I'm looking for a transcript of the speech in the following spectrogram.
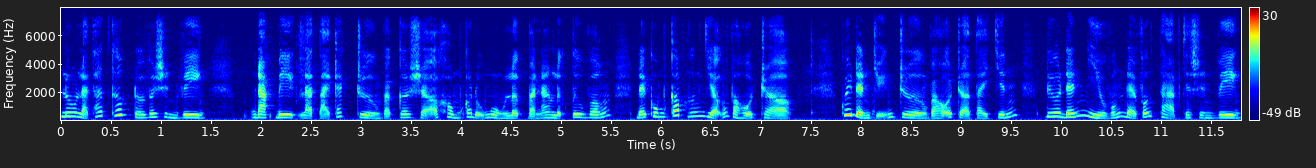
luôn là thách thức đối với sinh viên, đặc biệt là tại các trường và cơ sở không có đủ nguồn lực và năng lực tư vấn để cung cấp hướng dẫn và hỗ trợ. Quyết định chuyển trường và hỗ trợ tài chính đưa đến nhiều vấn đề phức tạp cho sinh viên,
